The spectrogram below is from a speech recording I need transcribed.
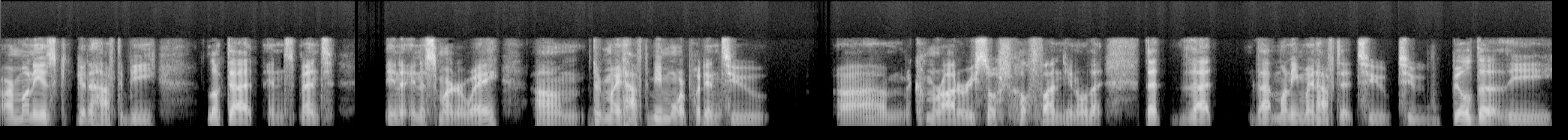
our money is going to have to be looked at and spent in a, in a smarter way. Um, there might have to be more put into um, camaraderie social fund. You know that that that that money might have to to to build the the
